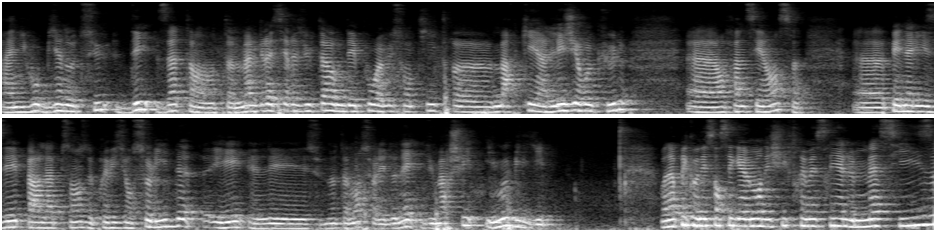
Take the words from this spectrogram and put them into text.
à un niveau bien au-dessus des attentes. Malgré ces résultats, Home Depot a vu son titre euh, marquer un léger recul euh, en fin de séance, pénalisé par l'absence de prévisions solides et les, notamment sur les données du marché immobilier. On a pris connaissance également des chiffres trimestriels de Macy's,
